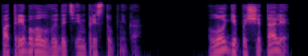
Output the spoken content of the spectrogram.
потребовал выдать им преступника. Логи посчитали,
